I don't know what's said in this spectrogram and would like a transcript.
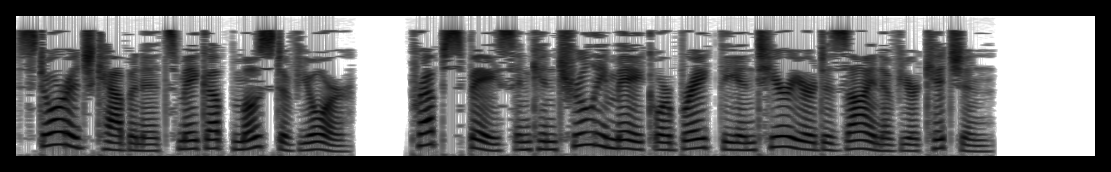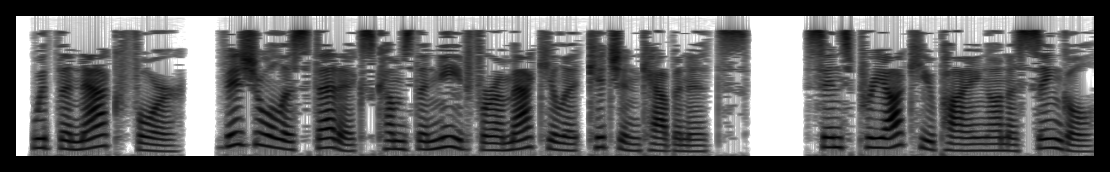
Storage cabinets make up most of your prep space and can truly make or break the interior design of your kitchen. With the knack for visual aesthetics comes the need for immaculate kitchen cabinets. Since preoccupying on a single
